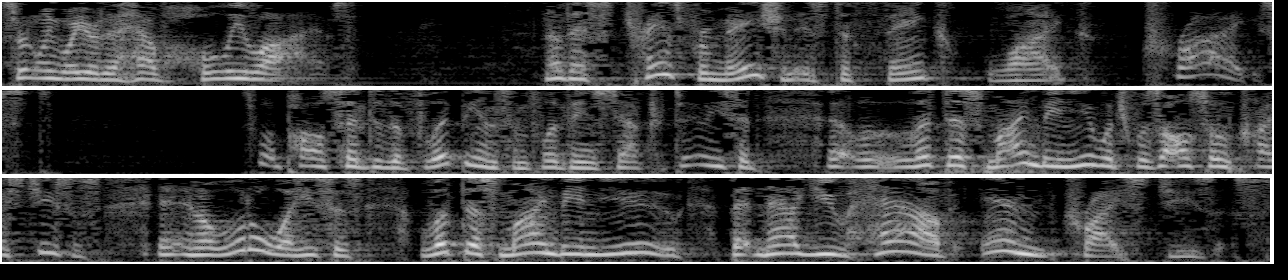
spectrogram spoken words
Certainly, we are to have holy lives. No, this transformation is to think like Christ. That's what Paul said to the Philippians in Philippians chapter 2. He said, Let this mind be in you, which was also in Christ Jesus. In a little way, he says, Let this mind be in you that now you have in Christ Jesus.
